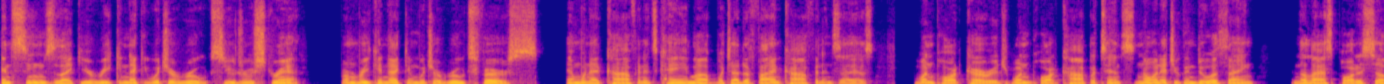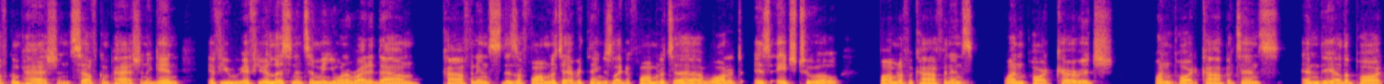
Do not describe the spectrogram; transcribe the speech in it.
And seems like you're reconnected with your roots. You drew strength from reconnecting with your roots first. And when that confidence came up, which I define confidence as one part courage, one part competence, knowing that you can do a thing, and the last part is self-compassion. Self-compassion. Again, if you if you're listening to me, you want to write it down. Confidence. There's a formula to everything. Just like the formula to water is H2O. Formula for confidence: one part courage, one part competence, and the other part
